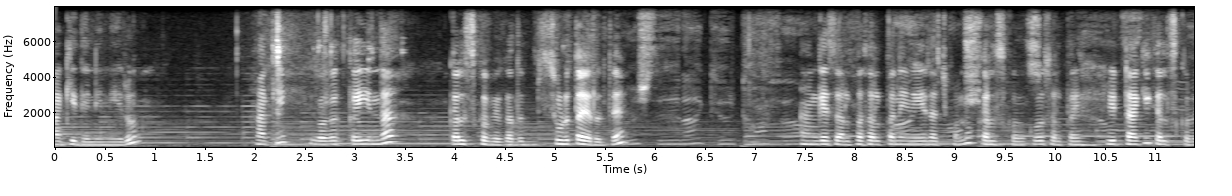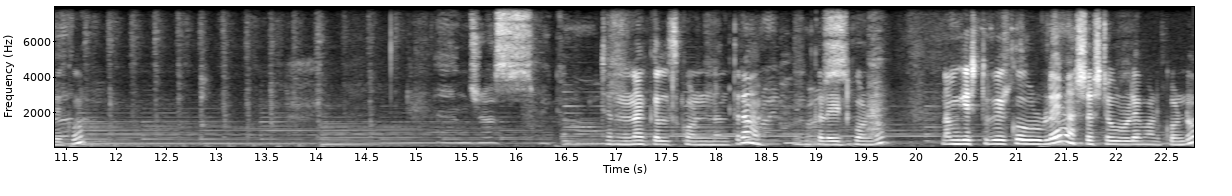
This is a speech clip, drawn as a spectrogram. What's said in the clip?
ಹಾಕಿದ್ದೀನಿ ನೀರು. ಹಾಕಿ ಇವಾಗ ಕೈಯಿಂದ ಕಲಿಸ್ಕೋಬೇಕು. ಅದು ಸುಡ್ತಾ ಇರುತ್ತೆ. ಹಾಗೆ ಸ್ವಲ್ಪ ಸ್ವಲ್ಪನೇ ನೀರು ಹಚ್ಕೊಂಡು ಕಲಿಸ್ಕೋಬೇಕು. ಸ್ವಲ್ಪ ಹಿಟ್ಟು ಹಾಕಿ ಕಲಿಸ್ಕೋಬೇಕು. ಚೆನ್ನಾಗಿ ಕಲಿಸ್ಕೊಂಡ ನಂತರ ಒಂದು ಕಡೆ ಇಟ್ಕೊಂಡು ನಮ್ಗೆ ಎಷ್ಟು ಬೇಕೋ ಉರುಳೆ ಅಷ್ಟಷ್ಟು ಉರುಳೆ ಮಾಡಿಕೊಂಡು.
